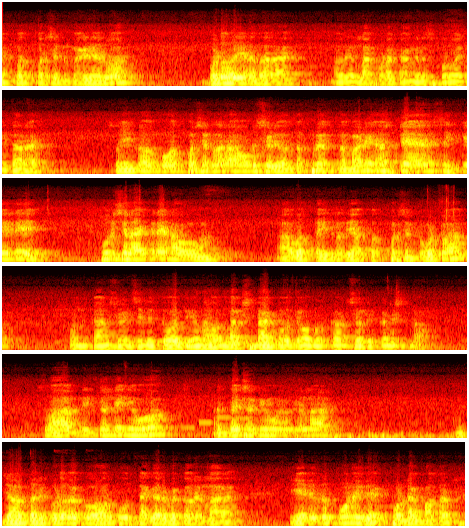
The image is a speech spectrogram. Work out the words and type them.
ಎಪ್ಪತ್ತು ಪರ್ಸೆಂಟ್ ಮಹಿಳೆಯರು ಬಡವರು ಏನಿದ್ದಾರೆ ಅವರೆಲ್ಲ ಕೂಡ ಕಾಂಗ್ರೆಸ್ ಪರವಾಗಿದ್ದಾರೆ. ಸೊ ಇನ್ನೊಂದು ಮೂವತ್ತು ಪರ್ಸೆಂಟ್ ಅದಾರ ಅವನು ಸೆಳೆಯುವಂಥ ಪ್ರಯತ್ನ ಮಾಡಿ. ಅಷ್ಟೇ ಸಂಖ್ಯೆಯಲ್ಲಿ ಪುರುಷರು ಹಾಕಿದ್ರೆ ನಾವು ಅರವತ್ತೈದರಿಂದ ಎಪ್ಪತ್ತು ಪರ್ಸೆಂಟ್ ಓಟು. ಒಂದು ಕಾನ್ಸ್ಟಿಟ್ಯೂನ್ಸಿಲಿ ತಗೋತೀವಿ. ಅಂದರೆ ಒಂದು ಲಕ್ಷ ನಾಲ್ಕು ತಗೋತೀವಿ, ಒಂದೊಂದು ಕಾನ್ಸ್ಟಿಟ್ಯೂನ್ಸಿ ಕನಿಷ್ಠ ನಾವು. ಸೊ ಆ ನಿಟ್ಟಿನಲ್ಲಿ ನೀವು ಅಧ್ಯಕ್ಷ, ನೀವು ಇವರಿಗೆಲ್ಲ ಜವಾಬ್ದಾರಿ ಕೊಡಬೇಕು, ಅವ್ರ ಬೂತ್ನಾಗ ಇರಬೇಕು, ಅವರೆಲ್ಲ ಏನಿದ್ರು ಫೋನ್ ಇದೆ ಫೋನ್ನಾಗ ಮಾತಾಡ್ರಿ.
